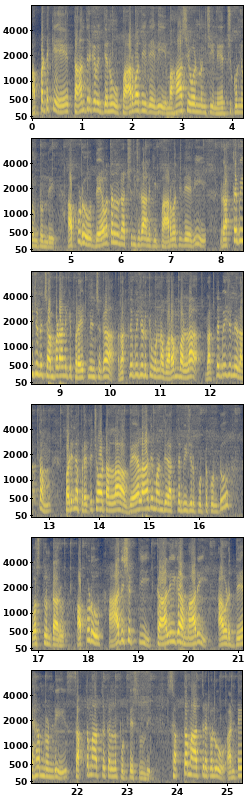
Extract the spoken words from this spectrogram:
అప్పటికే తాంత్రిక విద్యను పార్వతీదేవి మహాశివుడి నుంచి నేర్చుకుని ఉంటుంది. అప్పుడు దేవతలను రక్షించడానికి పార్వతీదేవి రక్తబీజుని చంపడానికి ప్రయత్నించగా రక్తబీజుడికి ఉన్న వరం వల్ల రక్తబీజుని రక్తం పడిన ప్రతి చోటల్లా వేలాది మంది రక్తబీజులు పుట్టుకుంటూ వస్తుంటారు. అప్పుడు ఆదిశక్తి ఖాళీగా మారి ఆవిడ దేహం నుండి సప్తమాతృకలను పుట్టిస్తుంది. సప్తమాత్రికలు అంటే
